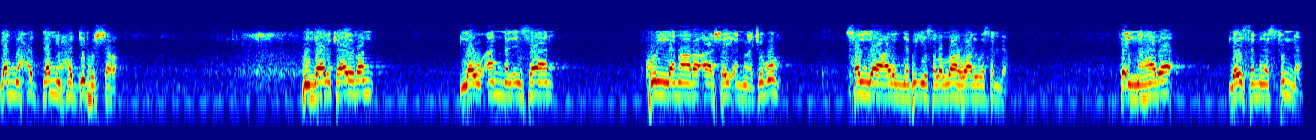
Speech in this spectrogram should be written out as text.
لم لم يحدده الشرع. من ذلك أيضا لو أن الإنسان كلما رأى شيئا يعجبه صلى على النبي صلى الله عليه وسلم. فإن هذا ليس من السنة.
